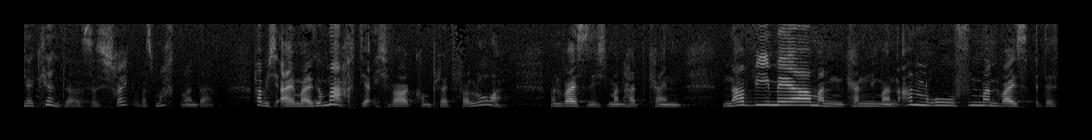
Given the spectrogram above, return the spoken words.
ihr kennt das. Das ist schrecklich. Was macht man dann? Habe ich einmal gemacht. Ja, ich war komplett verloren. Man weiß nicht, man hat kein Navi mehr, man kann niemanden anrufen, man weiß, das,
